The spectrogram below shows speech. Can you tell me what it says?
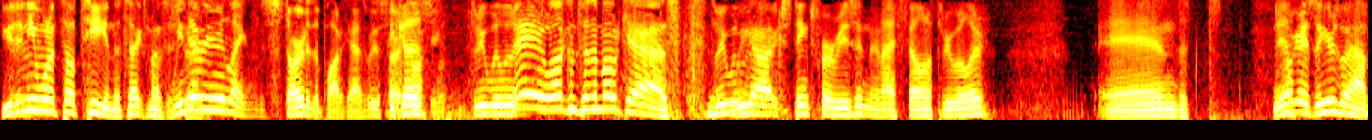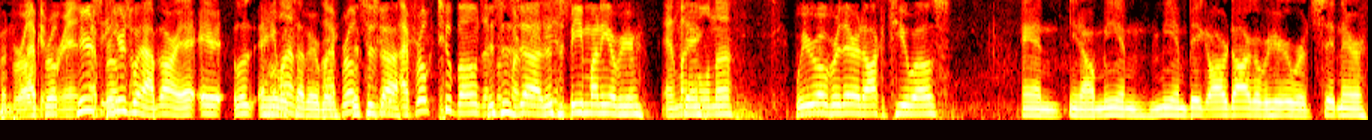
You didn't even want to tell T in the text message. We thread. never even like started the podcast. We just started because talking. three wheelers. Hey, welcome to the Modecast. Three wheelers We got are extinct for a reason, and I fell on a three wheeler. And yeah, Okay, so here's what happened. I broke. Here's I broke, here's what happened. All right, hey, hey, hey, Hold what's on. up, everybody? I broke this is two, uh, I broke two bones. I this broke is my uh, this is radius B Money over here. and my okay? ulna. We were over there at Ocotillo Wells, and you know, me and me and Big R Dog over here were sitting there,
